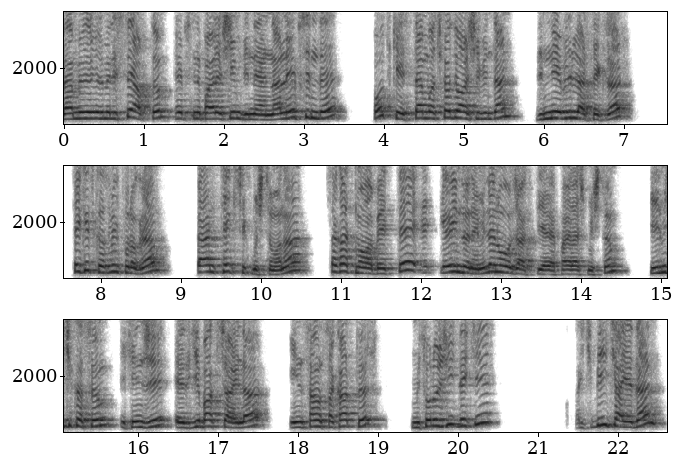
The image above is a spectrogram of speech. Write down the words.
Ben böyle önüme liste yaptım. Hepsini paylaşayım dinleyenlerle. Hepsini de podcast'ten, Başka Radyo arşivinden dinleyebilirler tekrar. 8 Kasım ilk program. Ben tek çıkmıştım ona. Sakat Muhabbet'te yayın döneminde ne olacak diye paylaşmıştım. 22 Kasım ikinci Ezgi Bakçay'la İnsan Sakattır. Mitolojideki bir hikayeden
